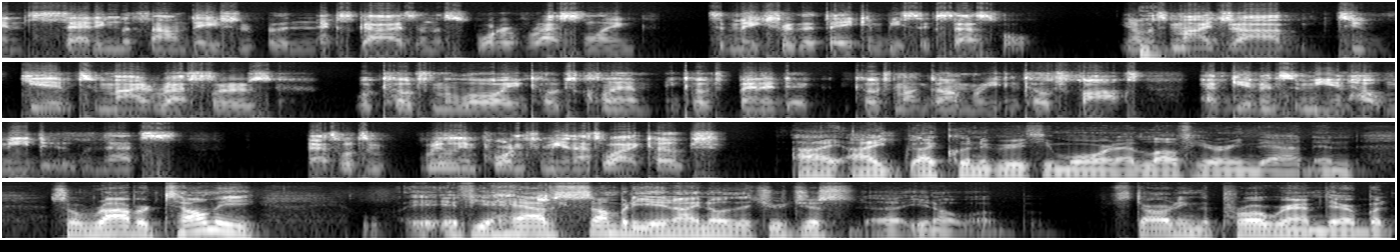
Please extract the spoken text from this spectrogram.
and setting the foundation for the next guys in the sport of wrestling to make sure that they can be successful. You know, it's my job to give to my wrestlers what Coach Malloy and Coach Clem and Coach Benedict, and Coach Montgomery and Coach Fox have given to me and helped me do, and that's that's what's really important for me, and that's why I coach. I, I I couldn't agree with you more, and I love hearing that. And so, Robert, tell me if you have somebody, and I know that you're just uh, you know starting the program there, but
